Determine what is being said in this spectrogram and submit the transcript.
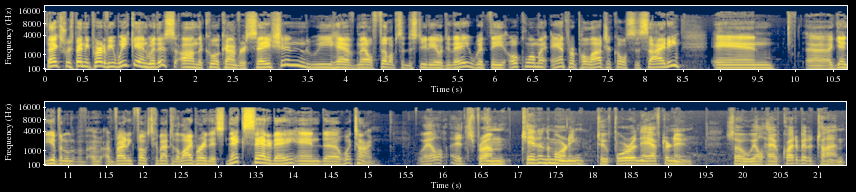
Thanks for spending part of your weekend with us on the KOOL Konversation. We have Mel Phillips in the studio today with the Oklahoma Anthropological Society. And uh, again, you've been inviting folks to come out to the library this next Saturday. And uh, what time? Well, it's from 10 in the morning to 4 in the afternoon. So we'll have quite a bit of time.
